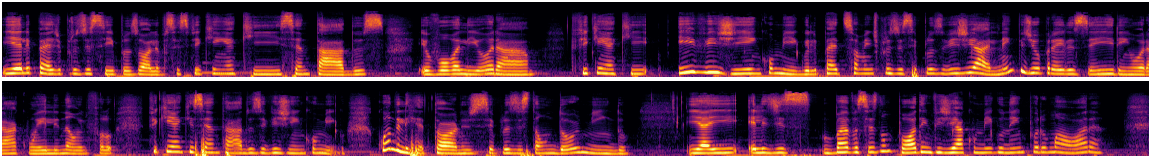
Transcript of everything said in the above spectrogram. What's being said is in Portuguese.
E ele pede para os discípulos: Olha, vocês fiquem aqui sentados, eu vou ali orar, fiquem aqui e vigiem comigo. Ele pede somente para os discípulos vigiar. Ele nem pediu para eles irem orar com ele, não. Ele falou: fiquem aqui sentados e vigiem comigo. Quando ele retorna, os discípulos estão dormindo. E aí ele diz: Mas vocês não podem vigiar comigo nem por uma hora.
